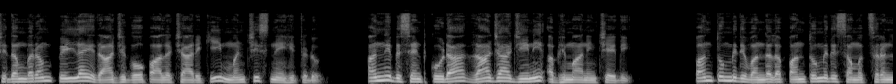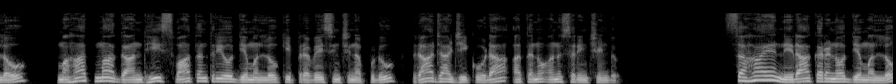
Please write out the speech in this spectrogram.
చిదంబరం పిళ్ళై రాజగోపాలచారికి మంచి స్నేహితుడు. అన్ని బిసెంట్ కూడా రాజాజీని అభిమానించేది. పంతొమ్మిది వందల పంతొమ్మిది సంవత్సరంలో మహాత్మా గాంధీ స్వాతంత్ర్యోద్యమంలోకి ప్రవేశించినప్పుడు రాజాజీ కూడా అతను అనుసరించిండు. సహాయ నిరాకరణోద్యమంలో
